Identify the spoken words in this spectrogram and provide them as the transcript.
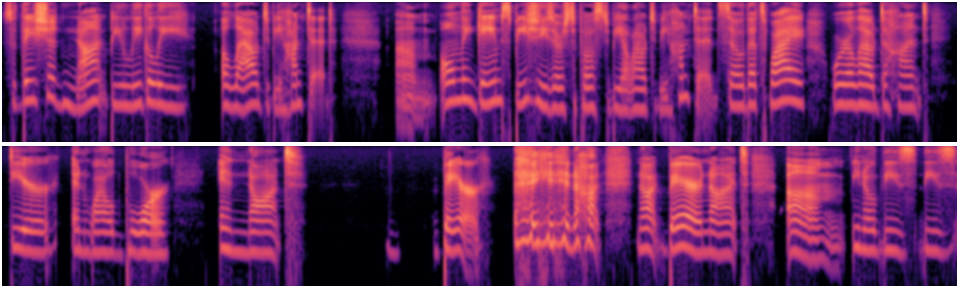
so they should not be legally allowed to be hunted. Um, only game species are supposed to be allowed to be hunted. So that's why we're allowed to hunt deer and wild boar and not bear. not not bear, not um, you know, these these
